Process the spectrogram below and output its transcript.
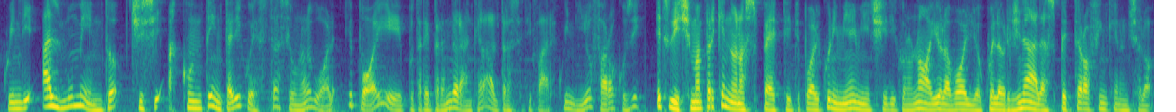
Quindi al momento ci si accontenta di questa se uno la vuole e poi potrai prendere anche l'altra se ti pare. Quindi io farò così. E tu dici, ma perché non aspetti? Tipo alcuni miei amici dicono no, io la voglio quella originale, aspetterò finché non ce l'ho.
